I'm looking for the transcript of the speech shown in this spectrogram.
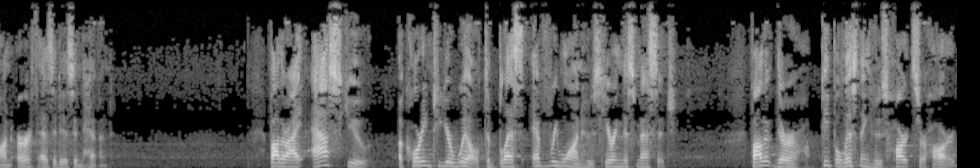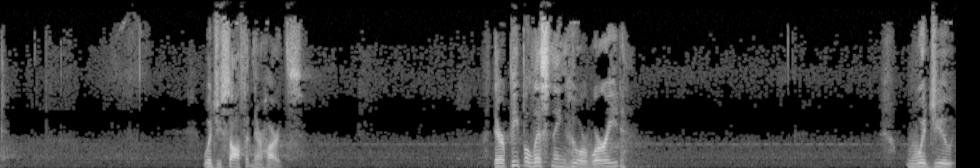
on earth as it is in heaven. Father, I ask you, according to your will, to bless everyone who's hearing this message. Father, there are people listening whose hearts are hard would you soften their hearts? There are people listening who are worried. Would you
